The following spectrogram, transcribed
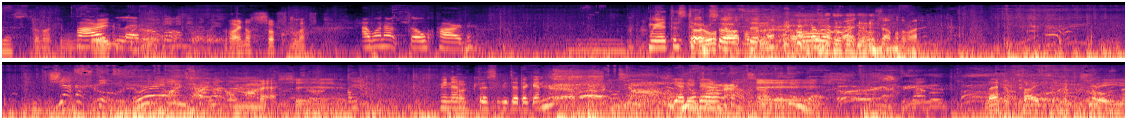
Yes. then I can. hard left. Why not soft left? I wanna go hard. We had this They're talk all so set on the often. right. They're all set up on the right. They're all set up on the right. Massive. I mean, I'm close to be dead again. Get in there. Massive. Left side away.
